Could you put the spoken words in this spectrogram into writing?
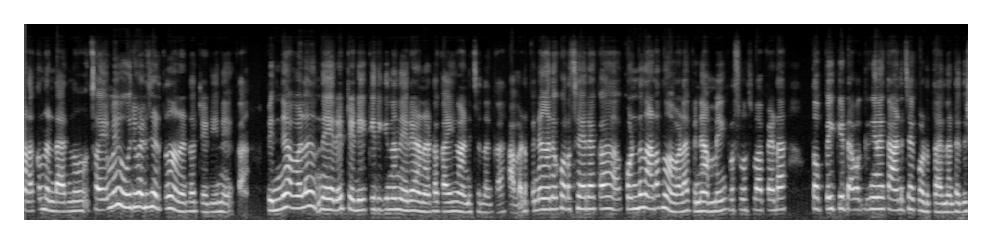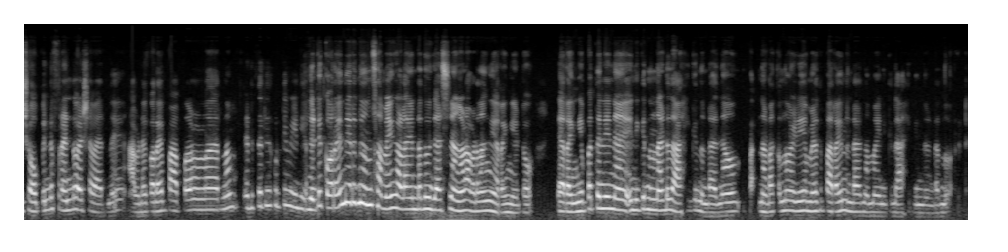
നടക്കുന്നുണ്ടായിരുന്നു. സ്വയമേ ഊരി വലിച്ചെടുത്തതാണ് കേട്ടോ ടെഡീനെയൊക്കെ. പിന്നെ അവൾ നേരെ ടെടിയൊക്കെ ഇരിക്കുന്ന നേരെയാണ് കേട്ടോ കൈ കാണിച്ചതൊക്കെ. അവിടെ പിന്നെ അങ്ങനെ കുറച്ചു നേരമൊക്കെ കൊണ്ട് നടന്നു. അവളെ പിന്നെ അമ്മയും ക്രിസ്മസ് പാപ്പയുടെ തൊപ്പയ്ക്കിട്ട് അവൾക്ക് ഇങ്ങനെ കാണിച്ചൊക്കെ കൊടുത്തായിരുന്നു കേട്ടോ. ഇത് ഷോപ്പിന്റെ ഫ്രണ്ട് വശമായിരുന്നേ. അവിടെ കുറെ പാപ്പകളുള്ള കാരണം എടുത്തൊരു കുട്ടി വീഡിയോ എന്നിട്ട് കുറെ നേരം ഒന്നും സമയം കളയണ്ടെന്ന് വിചാരിച്ച് ഞങ്ങൾ അവിടെ നിന്ന് ഇറങ്ങി കേട്ടോ. ഇറങ്ങിയപ്പോ തന്നെ എനിക്ക് നന്നായിട്ട് ദാഹിക്കുന്നുണ്ടായിരുന്നു. ഞാൻ നടക്കുന്ന വഴി അമ്മയടുത്ത് പറയുന്നുണ്ടായിരുന്നു അമ്മ എനിക്ക് ദാഹിക്കുന്നുണ്ടെന്ന് പറഞ്ഞിട്ട്.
